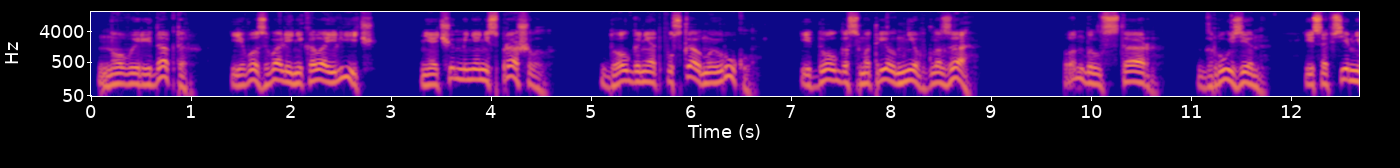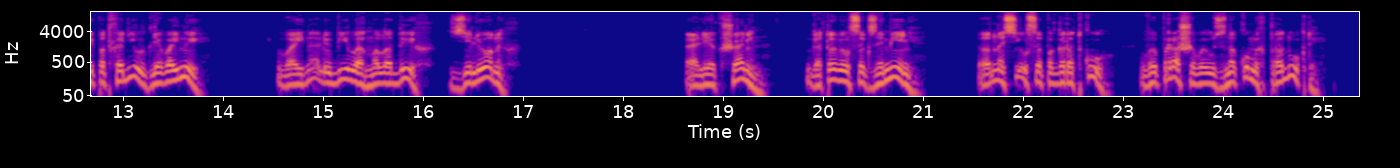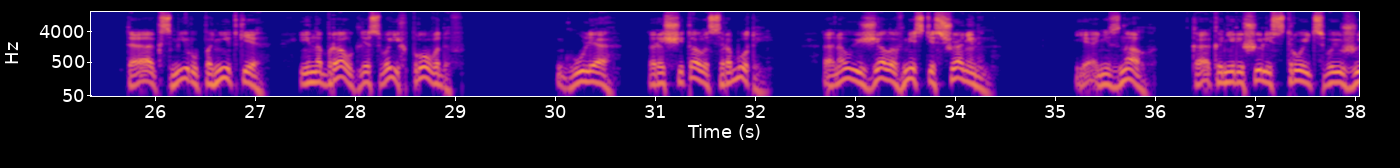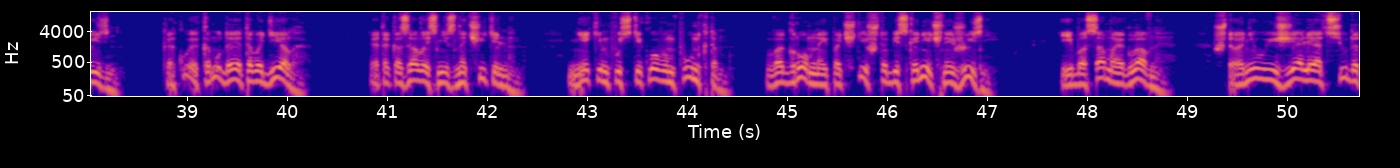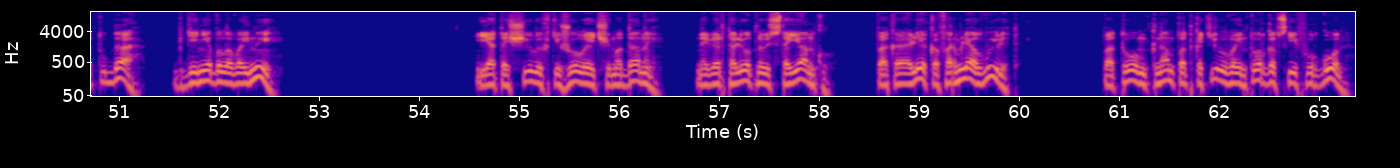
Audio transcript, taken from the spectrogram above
Новый редактор, его звали Николай Ильич, ни о чем меня не спрашивал, долго не отпускал мою руку и долго смотрел мне в глаза. Он был стар, грузин и совсем не подходил для войны. Война любила молодых, зеленых. Олег Шанин готовился к замене. Он носился по городку, выпрашивая у знакомых продукты. Так, с миру по нитке, и набрал для своих проводов. Гуля рассчиталась с работой. Она уезжала вместе с Шаниным. Я не знал, как они решили строить свою жизнь, какое кому до этого дело. Это казалось незначительным, неким пустяковым пунктом в огромной почти что бесконечной жизни. Ибо самое главное, что они уезжали отсюда туда, где не было войны. Я тащил их тяжелые чемоданы на вертолетную стоянку, пока Олег оформлял вылет. Потом к нам подкатил военторговский фургон.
